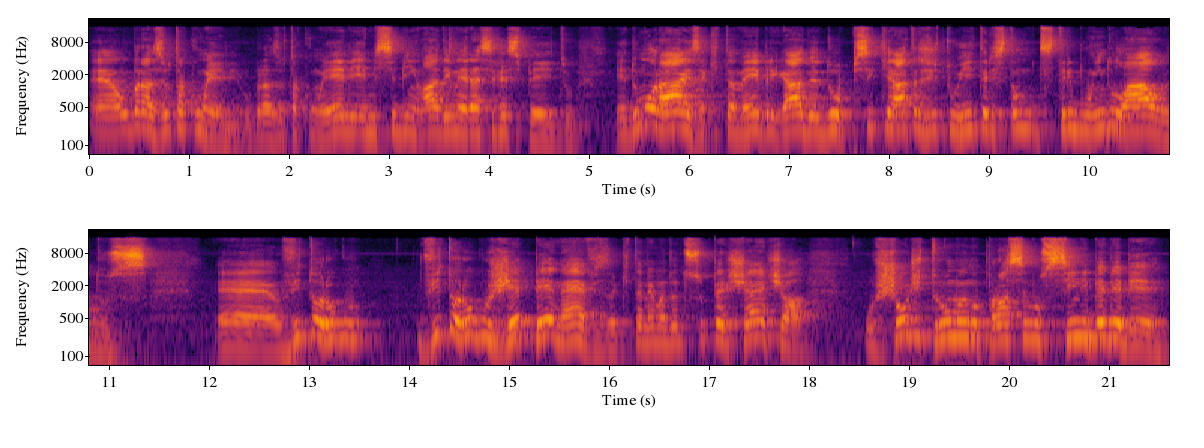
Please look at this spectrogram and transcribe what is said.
É, o Brasil tá com ele. O Brasil tá com ele. MC Bin Laden merece respeito. Edu Moraes aqui também, obrigado Edu. Psiquiatras de Twitter estão distribuindo laudos. É, Vitor Hugo, Vitor Hugo GP Neves aqui também mandando super chat, ó. O show de Truman no próximo Cine BBB.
